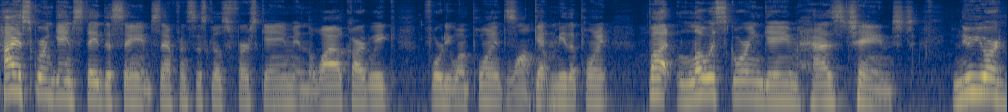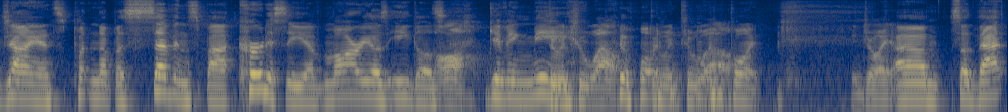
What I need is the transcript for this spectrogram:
Highest scoring game stayed the same. San Francisco's first game in the wild card week, 41 points, getting them. me the point. But lowest scoring game has changed. New York Giants putting up a seven spot courtesy of Mario's Eagles, Oh, giving me doing too well. one- doing too well. point. Enjoy it. Um, so that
